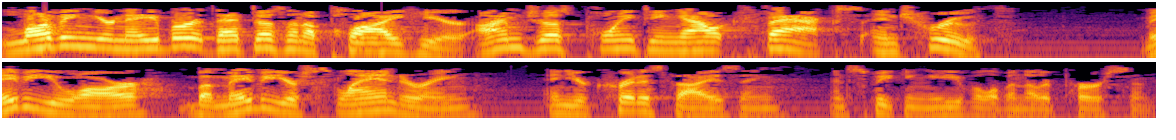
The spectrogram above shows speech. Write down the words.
Loving your neighbor, that doesn't apply here. I'm just pointing out facts and truth. Maybe you are, but maybe you're slandering and you're criticizing and speaking evil of another person.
